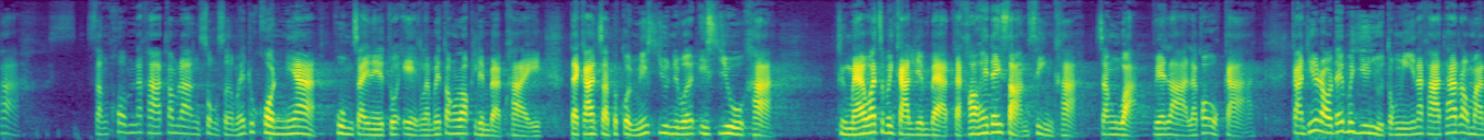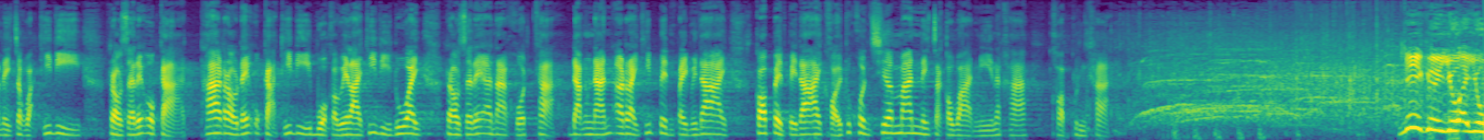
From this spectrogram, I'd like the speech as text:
ค่ะ สังคมนะคะกำลังส่งเสริมให้ทุกคนเนี่ยภูมิใจในตัวเองและไม่ต้องลอกเลียนแบบใคร แต่การจัดประกวด Miss Universe is you ค่ะ ถึงแม้ว่าจะเป็นการเรียนแบบแต่เขาให้ได้ 3 สิ่งค่ะ จังหวะเวลาแล้วก็โอกาส การที่เราได้มายืนอยู่ตรงนี้นะคะ ถ้าเรามาในจังหวะที่ดี เราจะได้โอกาส ถ้าเราได้โอกาสที่ดีบวกกับเวลาที่ดีด้วย เราจะได้อนาคตค่ะ ดังนั้นอะไรที่เป็นไปไม่ได้ ก็เป็นไปได้ขอให้ทุกคนเชื่อมั่นในจักรวาลนี้นะคะ ขอบคุณค่ะ นี่คือ UIU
